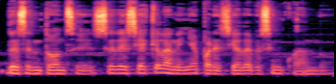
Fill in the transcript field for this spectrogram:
Desde entonces se decía que la niña aparecía de vez en cuando,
